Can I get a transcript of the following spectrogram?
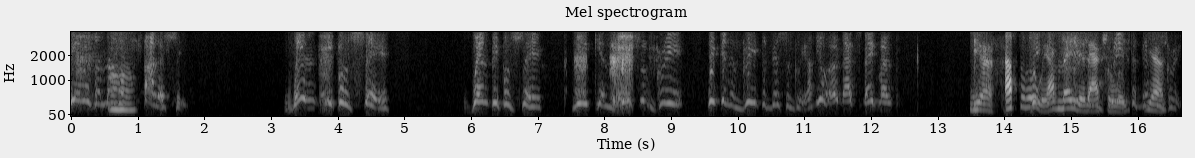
Here is another Mhm. fallacy. When people say, when people say we can disagree, we can agree to disagree. Have you heard that statement? Yes. Absolutely, We I've made it actually. Agree to Yes. disagree.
